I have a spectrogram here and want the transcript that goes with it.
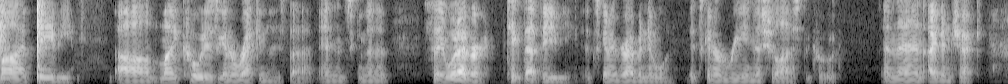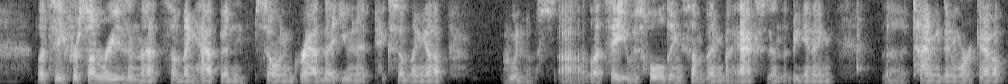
my baby, um, my code is going to recognize that and it's going to say, whatever, take that baby. It's going to grab a new one. It's going to reinitialize the code. And then item check. Let's say for some reason that something happened, someone grabbed that unit, picked something up, who knows. Uh, let's say it was holding something by accident in the beginning, the timing didn't work out.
